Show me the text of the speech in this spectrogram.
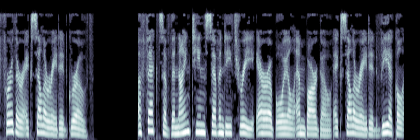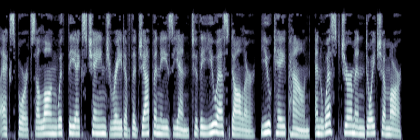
further accelerated growth. Effects of the 1973 Arab oil embargo accelerated vehicle exports along with the exchange rate of the Japanese yen to the US dollar, UK pound, and West German Deutsche Mark.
